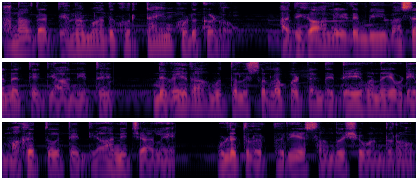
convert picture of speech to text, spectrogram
ஆனால் தான் தினமும் அதுக்கு ஒரு டைம் கொடுக்கணும். அதிகாலை எழும்பி வசனத்தை தியானித்து இந்த வேதாகமத்தில் சொல்லப்பட்ட இந்த தேவனை அவருடைய மகத்துவத்தை தியானிச்சாலே உள்ளத்துல ஒரு பெரிய சந்தோஷம் வந்துடும்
